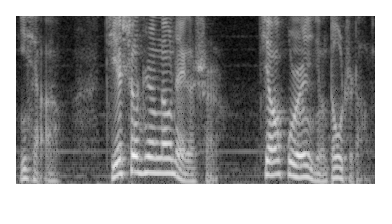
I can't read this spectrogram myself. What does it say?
你想啊，劫生辰纲这个事儿，江湖人已经都知道了。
